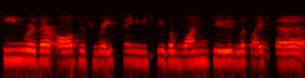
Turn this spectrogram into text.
scene where they're all just racing and you see the one dude with like the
